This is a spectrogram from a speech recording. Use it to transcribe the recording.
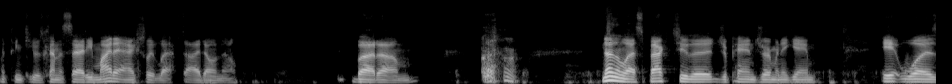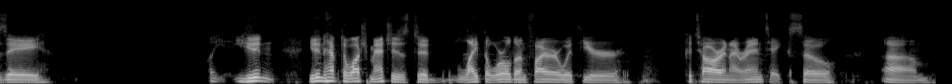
I think he was kind of sad. He might have actually left. I don't know. But um, nonetheless, back to the Japan Germany game. It was a you didn't you didn't have to watch matches to light the world on fire with your Qatar and Iran takes. So, um,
